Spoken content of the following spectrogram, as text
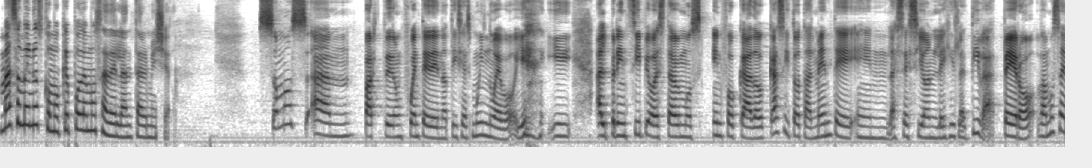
Más o menos como qué podemos adelantar, Michelle. Somos parte de un fuente de noticias muy nuevo y, al principio estábamos enfocados casi totalmente en la sesión legislativa, pero vamos a,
